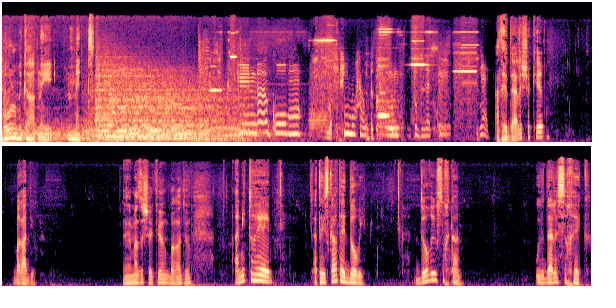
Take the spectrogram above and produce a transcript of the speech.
פול מקארטני מת. אתה יודע לשקר? ברדיו. אה, מה זה שקר ברדיו? אני תוהה, אתה הזכרת את דורי. דורי הוא שחקן. הוא יודע לשחק.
